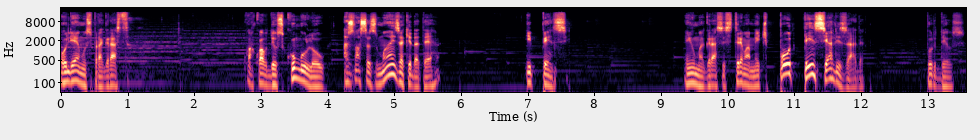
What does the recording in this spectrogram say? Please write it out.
Olhemos para a graça com a qual Deus cumulou as nossas mães aqui da terra e pense em uma graça extremamente potencializada por Deus.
